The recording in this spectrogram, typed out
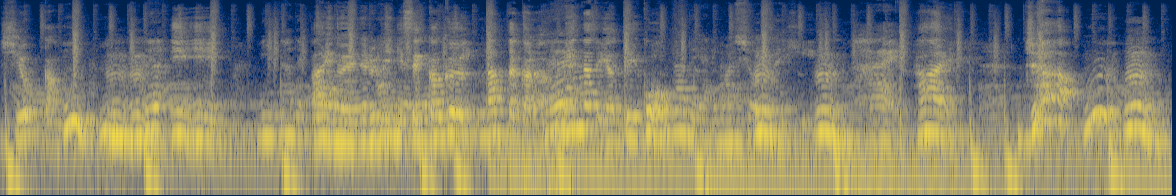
しよっか。うんうんうん、ね、いいいい。みんなで愛のエネルギーにせっかくなったから、ね、みんなでやっていこう。みんなでやりましょう、うん、ぜひ、うん、はい。はい。じゃあうん。うん。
